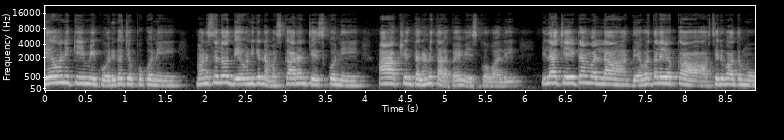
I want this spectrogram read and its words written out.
దేవునికి మీ కోరిక చెప్పుకొని మనసులో దేవునికి నమస్కారం చేసుకొని ఆ అక్షింతలను తలపై వేసుకోవాలి. ఇలా చేయటం వల్ల దేవతల యొక్క ఆశీర్వాదము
